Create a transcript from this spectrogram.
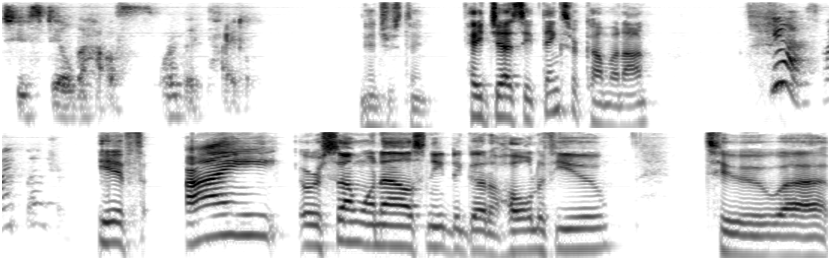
to steal the house or the title. Interesting. Hey Jesse, thanks for coming on. Yeah, it's my pleasure. If I or someone else need to get a hold of you to uh,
